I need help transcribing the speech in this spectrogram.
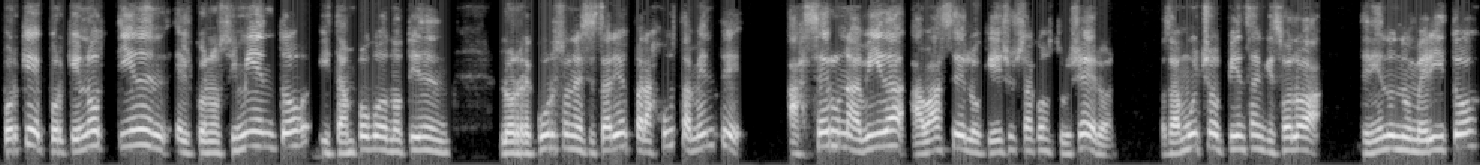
¿Por qué? Porque no tienen el conocimiento y tampoco no tienen los recursos necesarios para justamente hacer una vida a base de lo que ellos ya construyeron. O sea, muchos piensan que solo teniendo un numerito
